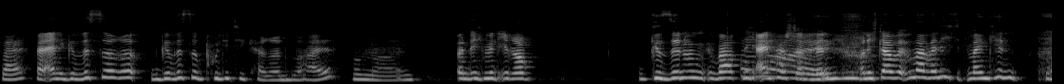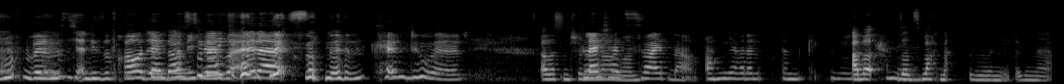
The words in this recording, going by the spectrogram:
Weil? Weil eine gewisse, gewisse Politikerin so heißt. Oh nein. Und ich mit ihrer Gesinnung überhaupt nicht Oh einverstanden bin. Und ich glaube, immer wenn ich mein Kind rufen will, müsste ich an diese Frau Dann denken. Und darfst ich wäre so, Alter, so can do it. Aber es ist ein schöner Vielleicht Name. als Zweitnamen. Oh nee, aber dann. dann nee, aber sonst mach eine, so eine, irgendeine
